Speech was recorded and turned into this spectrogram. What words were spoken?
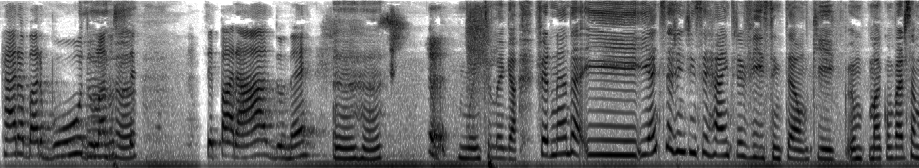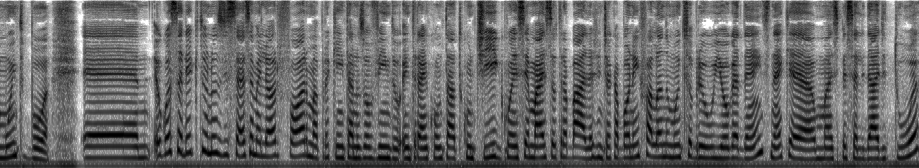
cara barbudo uhum. lá no céu, separado, né? Uhum. Muito legal. Fernanda, e, e, antes da gente encerrar a entrevista, então, que uma conversa muito boa, é, eu gostaria que tu nos dissesse a melhor forma para quem está nos ouvindo entrar em contato contigo, conhecer mais seu trabalho. A gente acabou nem falando muito sobre o Yoga Dance, né, que é uma especialidade tua,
